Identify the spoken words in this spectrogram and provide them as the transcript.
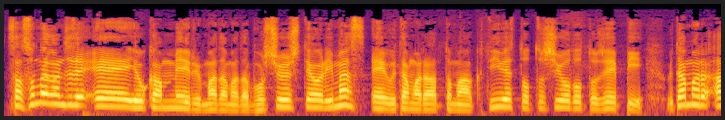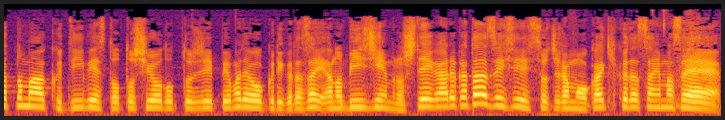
さあそんな感じで、えー、予感メールまだまだ募集しております。えー、歌丸アットマーク tbs.co.jp 歌丸アットマーク tbs.co.jp までお送りください。あの BGM の指定がある方はぜひぜひそちらもお書きくださいませ。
